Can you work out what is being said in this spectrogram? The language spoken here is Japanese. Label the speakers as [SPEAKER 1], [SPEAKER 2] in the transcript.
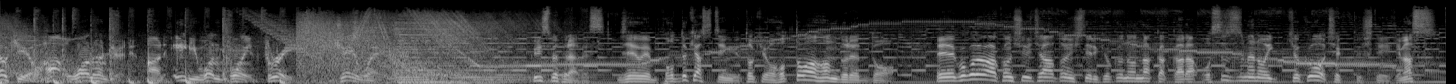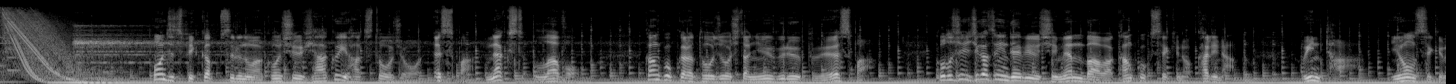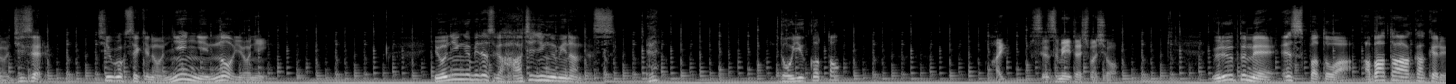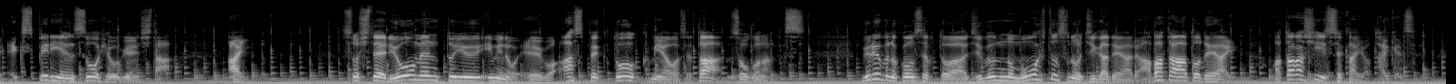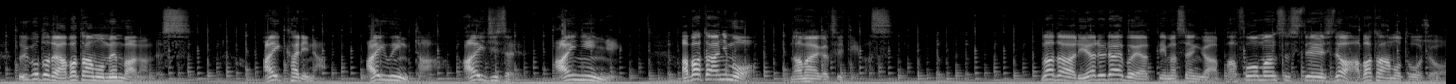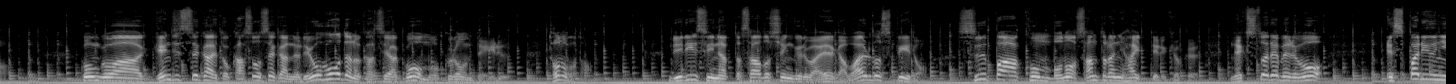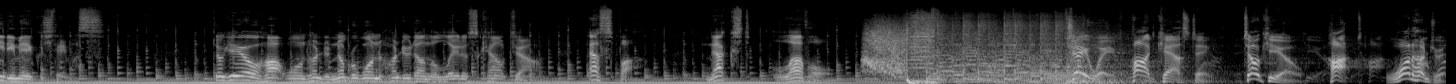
[SPEAKER 1] TOKYO HOT 100 on 81.3 J-WAVE
[SPEAKER 2] クリス・ペプラーです。J-WAVE ポッドキャスティング TOKYO HOT 100、えー、ここでは今週チャートにしている曲の中からおすすめの一曲をチェックしていきます。本日ピックアップするのは今週100位初登場 aespa NEXT LEVEL 韓国から登場したニューグループ aespa 今年1月にデビューしメンバーは韓国籍のカリナ。ウィンター日本籍のジゼル。中国籍のニンニンの4人。4人組ですが8人組なんです。え？どういうこと？はい説明いたしましょう。グループ名 aespa とは Avatar × Experience を表現した。 æ。そして両面という意味の英語 aspect を組み合わせた造語なんです。グループのコンセプトは自分のもう一つの自我であるアバターと出会い新しい世界を体験するということでアバターもメンバーなんです。アイカリナアイウィンターアイジゼルアイニンニン。アバターにも名前がついています。まだリアルライブはやっていませんがパフォーマンスステージではアバターも登場。今後は現実世界と仮想世界の両方での活躍を目論んでいる。とのこと。リリースになったサードシングルは映画「ワイルドスピード」スーパーコンボのサントラに入っている曲「ネクストレベルをエスパ流にリメイクしています。Tokyo Hot 100 number 100 on the latest countdown. ESPA Next Level.
[SPEAKER 1] J-WAVE PODCASTING TOKYO HOT 100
